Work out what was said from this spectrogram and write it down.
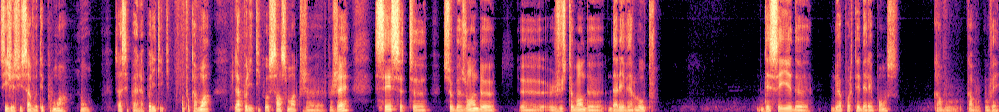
si je suis ça, votez pour moi. Non. Ça, c'est pas la politique. En tout cas, moi, la politique au sens, moi, que, je, que j'ai, c'est cette, euh, ce besoin de, euh, justement, de, d'aller vers l'autre, d'essayer de lui apporter des réponses quand vous, quand vous pouvez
